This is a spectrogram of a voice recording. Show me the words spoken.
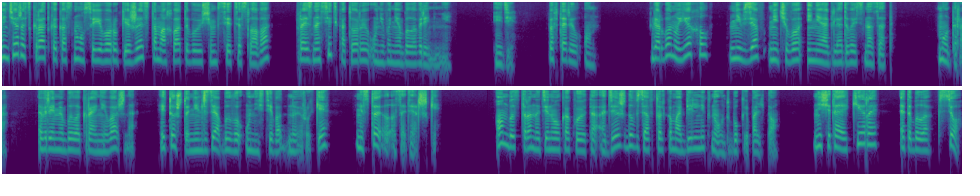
Менчерес кратко коснулся его руки жестом, охватывающим все те слова, произносить которые у него не было времени. «Иди», — повторил он. Гаргон уехал, не взяв ничего и не оглядываясь назад. Мудро. Время было крайне важно, и то, что нельзя было унести в одной руке, не стоило задержки. Он быстро натянул какую-то одежду, взяв только мобильник, ноутбук и пальто. Не считая Киры, это было все,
